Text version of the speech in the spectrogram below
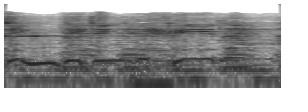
Jingle, jingle, feeling.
